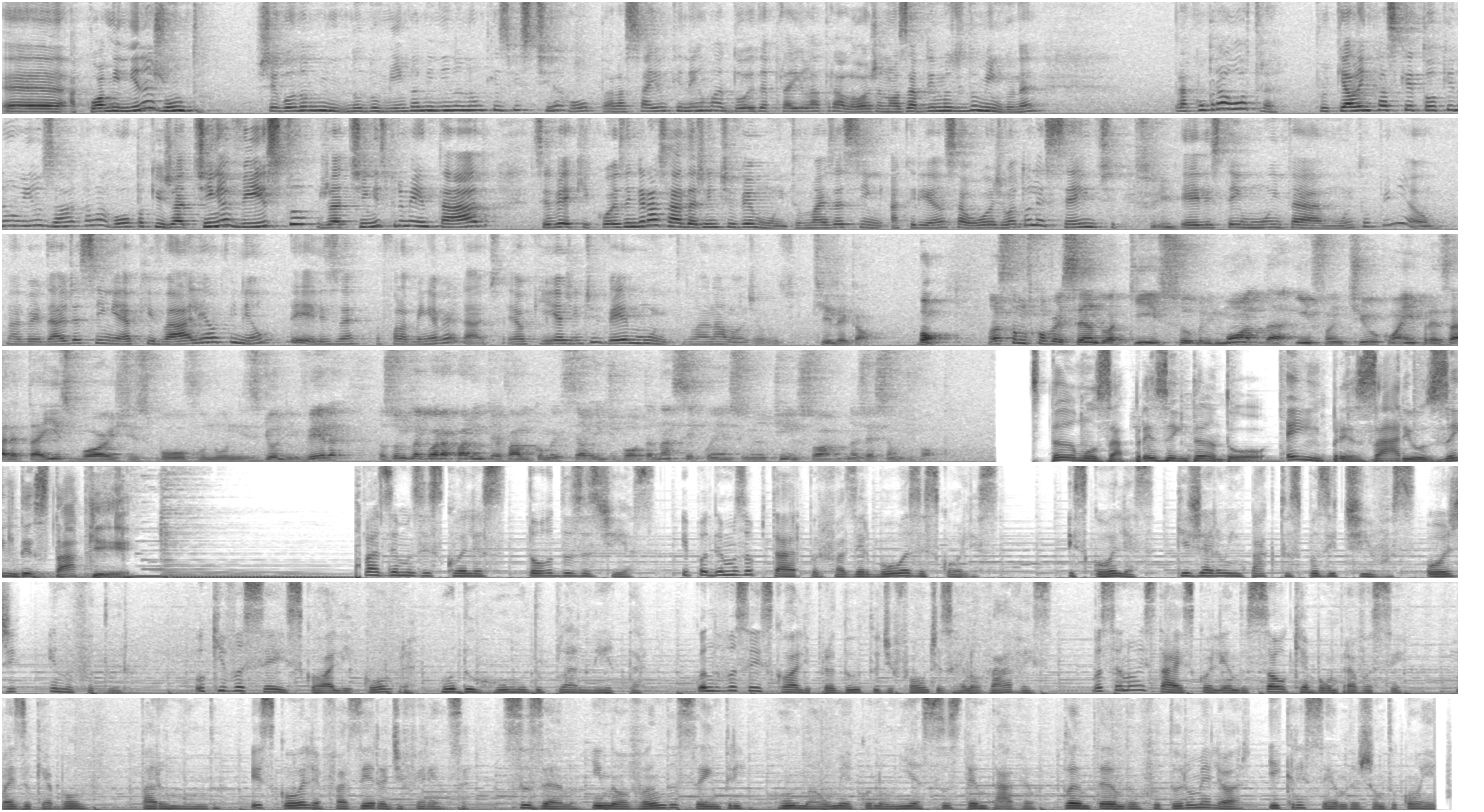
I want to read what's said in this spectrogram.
é, com a menina junto. Chegou no, no, domingo, a menina não quis vestir a roupa. Ela saiu que nem uma doida para ir lá para a loja. Nós abrimos de domingo, né? Para comprar outra porque ela encasquetou que não ia usar aquela roupa, que já tinha visto, já tinha experimentado. Você vê que coisa engraçada a gente vê muito, mas assim, a criança hoje, o adolescente, Sim. eles têm muita, muita opinião. Na verdade, assim, é o que vale a opinião deles, né? Pra falar bem a verdade. É o que a gente vê muito lá na loja hoje. Que legal. Bom, nós estamos conversando aqui sobre moda infantil com a empresária Thaís Borges Bovo Nunes de Oliveira. Nós vamos agora para o intervalo comercial, a gente volta na sequência, um minutinho só, nós já estamos de volta. Estamos apresentando Empresários em Destaque. Fazemos escolhas todos os dias e podemos optar por fazer boas escolhas. Escolhas que geram impactos positivos hoje e no futuro. O que você escolhe e compra muda o rumo do planeta. Quando você escolhe produto de fontes renováveis, você não está escolhendo só o que é bom para você mas o que é bom para o mundo. Escolha fazer a diferença. Suzano, inovando sempre rumo a uma economia sustentável, plantando um futuro melhor e crescendo junto com ele.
